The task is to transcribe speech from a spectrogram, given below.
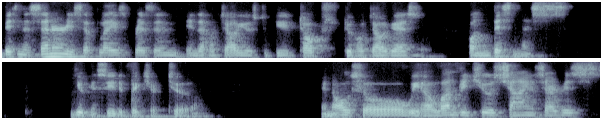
Business center is a place present in the hotel used to give talks to hotel guests on business. You can see the picture too. And also we have laundry shoe shine service.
